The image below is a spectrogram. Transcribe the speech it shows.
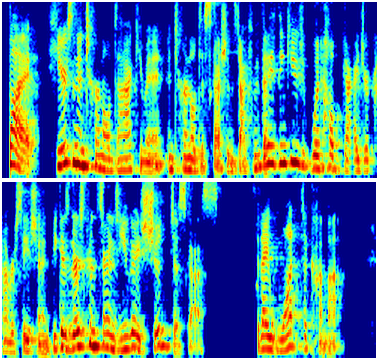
But here's an internal document, internal discussions document that I think you would help guide your conversation because there's concerns you guys should discuss that I want to come up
